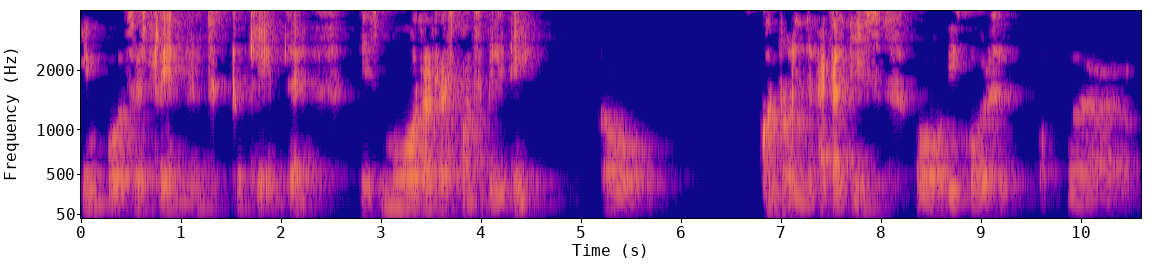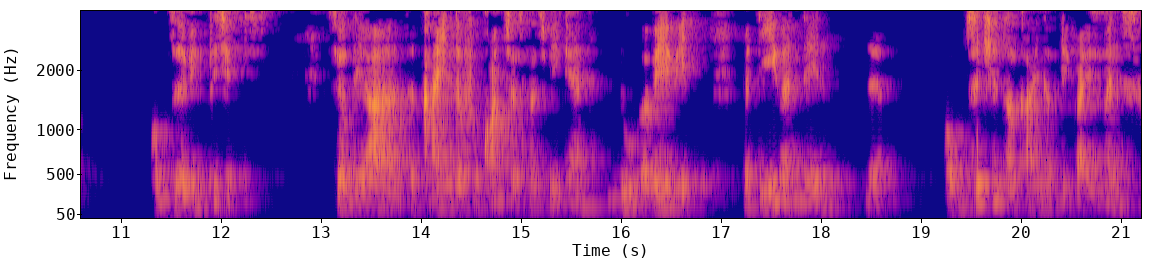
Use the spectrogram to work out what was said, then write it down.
impose restraint to keep the, this moral responsibility or controlling the faculties or we call uh, observing precepts. So they are the kind of consciousness we can do away with. But even then, the obsessional kind of defilements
